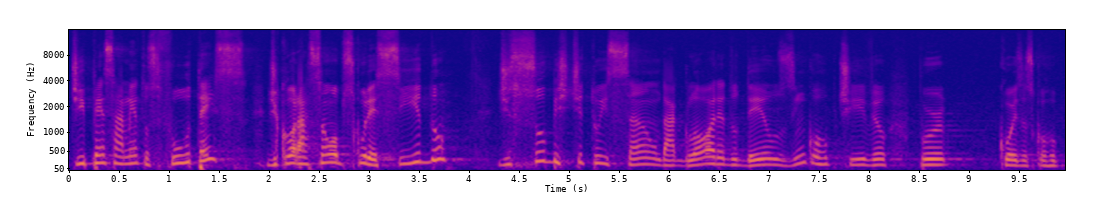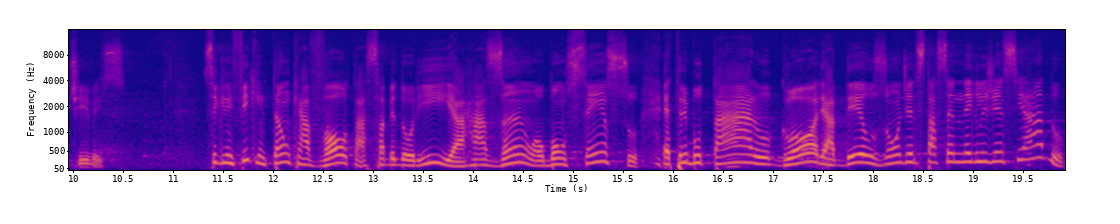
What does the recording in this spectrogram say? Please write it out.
de pensamentos fúteis, de coração obscurecido, de substituição da glória do Deus incorruptível por coisas corruptíveis. Significa então que a volta à sabedoria, à razão, ao bom senso é tributar glória a Deus onde ele está sendo negligenciado.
